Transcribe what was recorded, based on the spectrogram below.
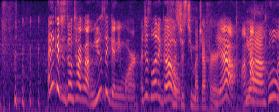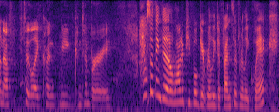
I think I just don't talk about music anymore. I just let it go. It's just too much effort. yeah, I'm Yeah. not cool enough to like con- be contemporary. I also think that a lot of people get really defensive really quick.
